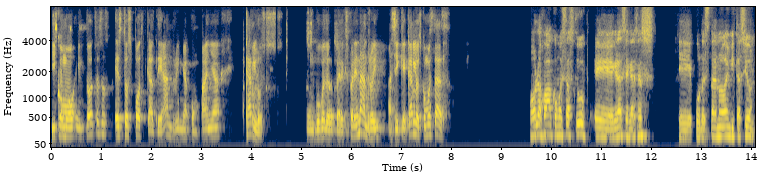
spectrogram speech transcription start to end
Y como en todos esos, estos podcasts de Android me acompaña Carlos, un Google Developer Expert en Android. Así que Carlos, ¿cómo estás? Hola Juan, ¿cómo estás tú? Eh, gracias, gracias eh, por esta nueva invitación.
